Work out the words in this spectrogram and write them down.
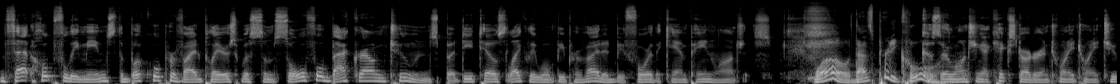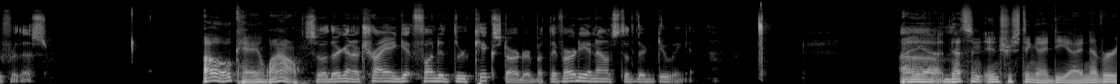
that hopefully means the book will provide players with some soulful background tunes, but details likely won't be provided before the campaign launches Whoa, that's pretty cool. because they're launching a Kickstarter in 2022 for this. Oh, okay. Wow. So they're going to try and get funded through Kickstarter, but they've already announced that they're doing it. I, uh, Um, that's an interesting idea. I never,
